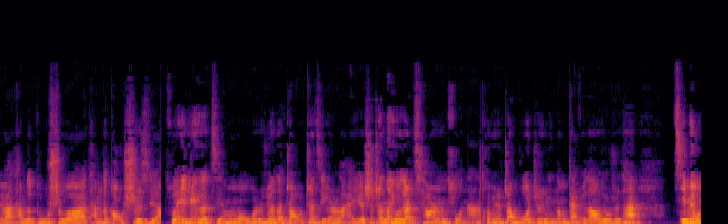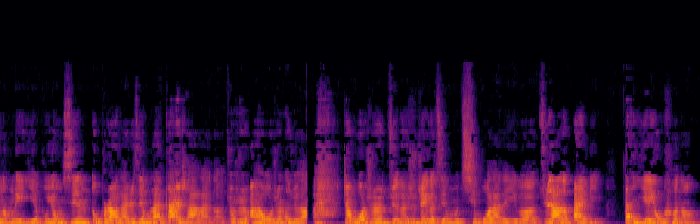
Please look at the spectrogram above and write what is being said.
对吧？他们的毒舌，他们的搞事情，所以这个节目，我是觉得找这几个人来也是真的有点强人所难。特别是张柏芝，你能感觉到，就是他既没有能力，也不用心，都不知道来这节目来干啥来的。就是，哎呀，我真的觉得，哎呀，张柏芝绝对是这个节目请过来的一个巨大的败笔，但也有可能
